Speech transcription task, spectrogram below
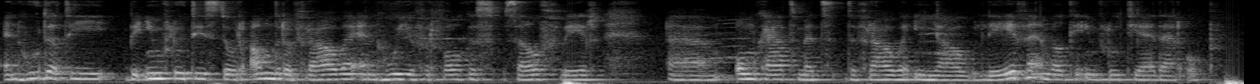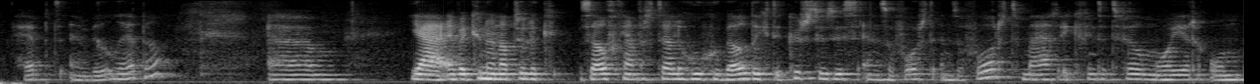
en hoe dat die beïnvloed is door andere vrouwen en hoe je vervolgens zelf weer um, omgaat met de vrouwen in jouw leven en welke invloed jij daarop hebt en wil hebben. Um, ja, en we kunnen natuurlijk zelf gaan vertellen hoe geweldig de cursus is enzovoort enzovoort, maar ik vind het veel mooier om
